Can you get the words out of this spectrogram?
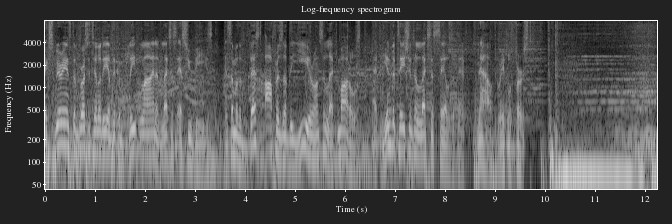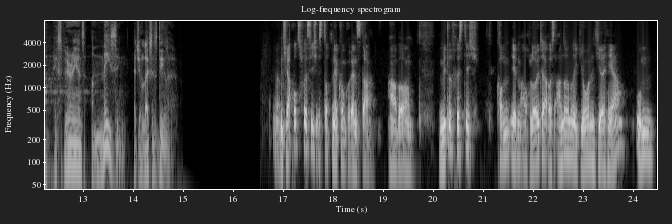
Experience the versatility of the complete line of Lexus SUVs and some of the best offers of the year on select models at the Invitation to Lexus sales event, now through April 1st. Experience amazing at your Lexus dealer. Und ja, kurzfristig ist dort eine Konkurrenz da. Aber mittelfristig kommen eben auch Leute aus anderen Regionen hierher, um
